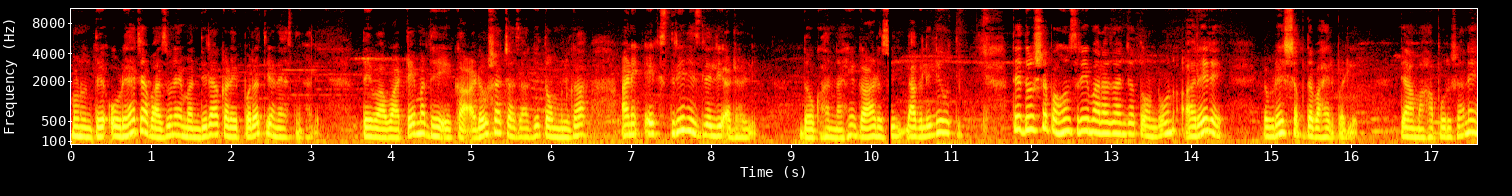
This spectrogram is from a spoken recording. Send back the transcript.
म्हणून ते ओढ्याच्या बाजूने मंदिराकडे परत येण्यास निघाले. तेव्हा वाटेमध्ये एका आडवशाच्या जागी तो मुलगा आणि एक स्त्री निजलेली आढळली. दोघांनाही गाढ लागलेली होती. ते दृश्य पाहून श्री महाराजांच्या तोंडून अरे रे एवढे शब्द बाहेर पडले. त्या महापुरुषाने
